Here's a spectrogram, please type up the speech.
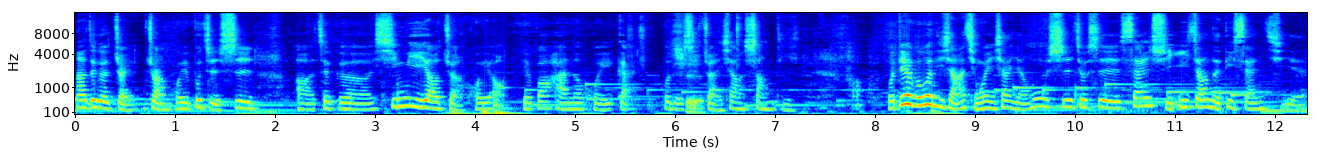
那这个转转回不只是啊、呃，这个心意要转回哦，也包含了悔改或者是转向上帝。好，我第二个问题想要请问一下杨牧师，就是三十一章的第三节。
